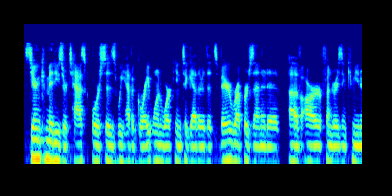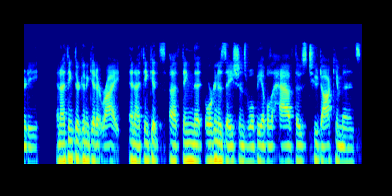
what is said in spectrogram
steering committees or task forces. We have a great one working together that's very representative of our fundraising community. And I think they're going to get it right. And I think it's a thing that organizations will be able to have those two documents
